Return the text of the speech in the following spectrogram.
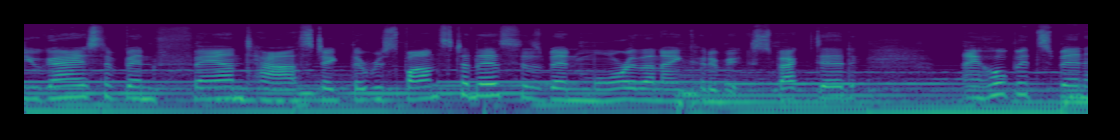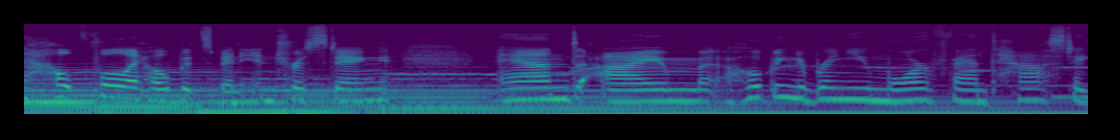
You guys have been fantastic. The response to this has been more than I could have expected. I hope it's been helpful. I hope it's been interesting. And I'm hoping to bring you more fantastic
